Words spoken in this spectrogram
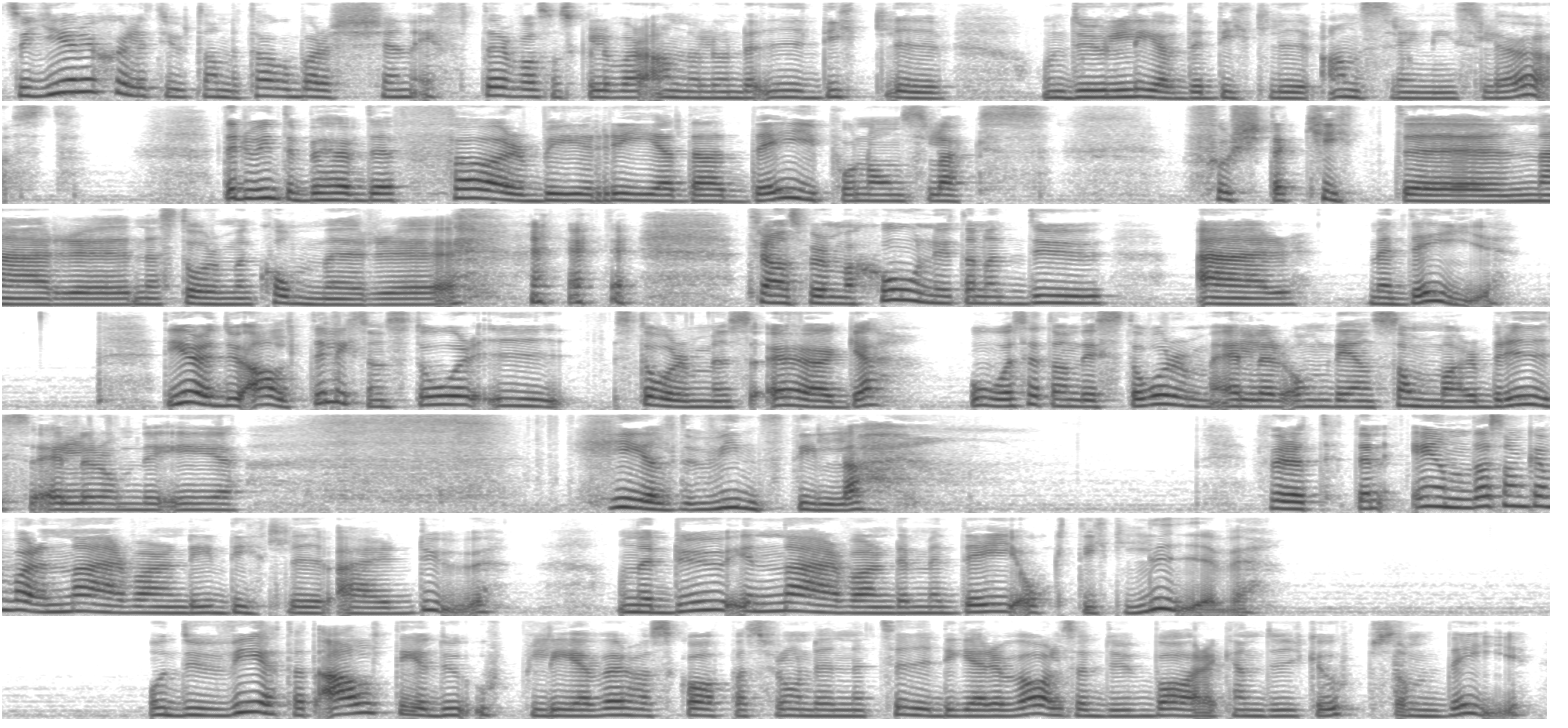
Så ge dig själv ett djupt andetag och bara känn efter vad som skulle vara annorlunda i ditt liv om du levde ditt liv ansträngningslöst. Där du inte behövde förbereda dig på någon slags första kit eh, när, eh, när stormen kommer eh, transformation utan att du är med dig. Det gör att du alltid liksom står i stormens öga oavsett om det är storm eller om det är en sommarbris eller om det är helt vindstilla. För att den enda som kan vara närvarande i ditt liv är du. Och när du är närvarande med dig och ditt liv och du vet att allt det du upplever har skapats från dina tidigare val så att du bara kan dyka upp som dig.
